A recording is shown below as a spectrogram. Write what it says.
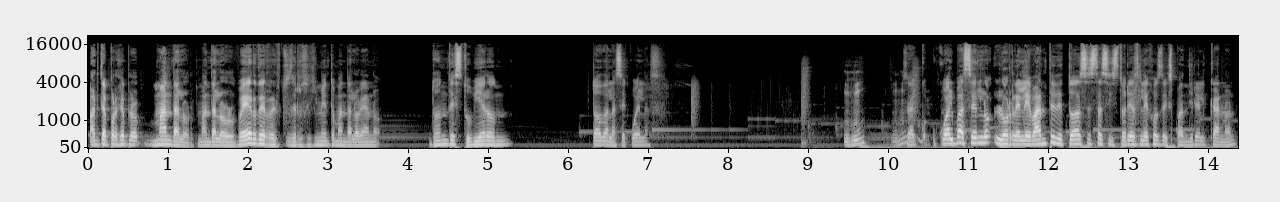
Ahorita, por ejemplo, Mandalor, Mandalor Verde, Re- Resurgimiento Mandaloriano. ¿Dónde estuvieron todas las secuelas? Ujú, ujú. O sea, cu- ¿cuál va a ser lo, lo relevante de todas estas historias lejos de expandir el canon?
